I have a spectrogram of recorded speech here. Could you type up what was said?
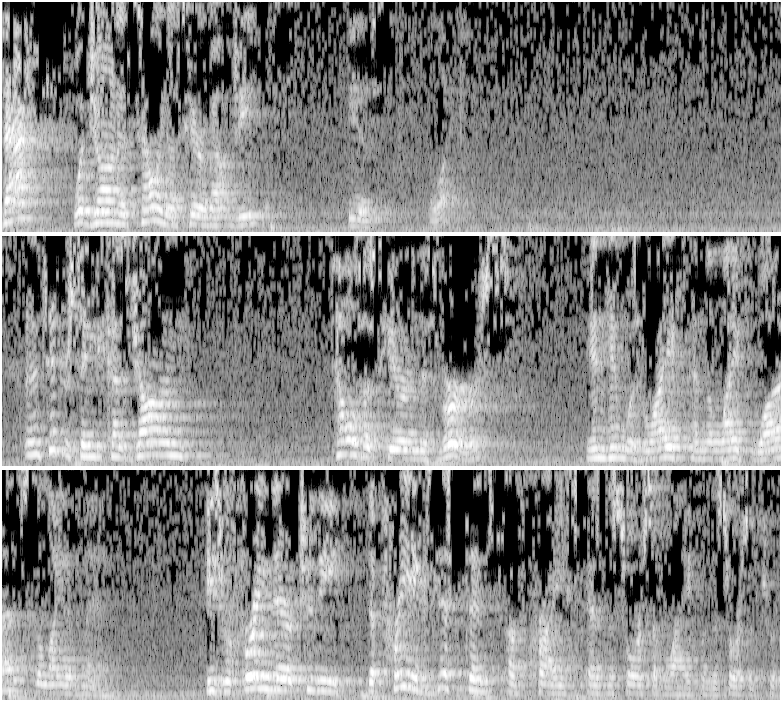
That's what John is telling us here about Jesus. He is the life. And it's interesting because John tells us here in this verse in him was life, and the life was the light of men. He's referring there to the, the pre existence of Christ as the source of life or the source of truth.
